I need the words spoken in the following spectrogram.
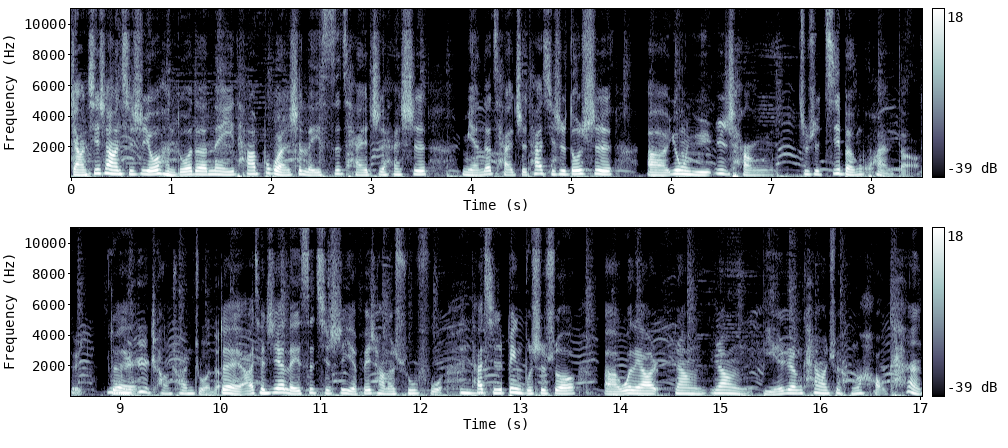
氧气上其实有很多的内衣，它不管是蕾丝材质还是棉的材质，它其实都是呃用于日常就是基本款的。对，对用于日常穿着的。对，而且这些蕾丝其实也非常的舒服。嗯它其实并不是说呃为了要让让别人看上去很好看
